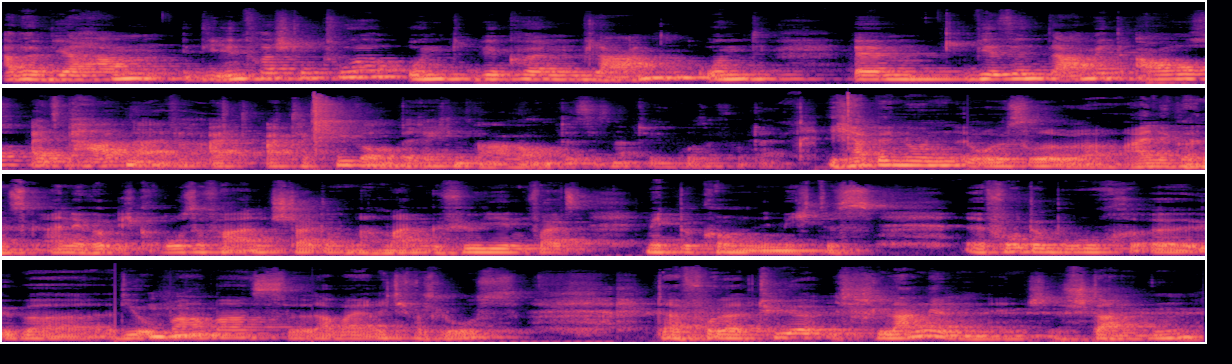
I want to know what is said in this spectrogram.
aber wir haben die Infrastruktur und wir können planen und ähm, wir sind damit auch als Partner einfach attraktiver und berechenbarer und das ist natürlich ein großer Vorteil. Ich habe ja nun größere oder eine ganz, eine wirklich große Veranstaltung nach meinem Gefühl jedenfalls mitbekommen, nämlich das äh, Fotobuch äh, über die mhm. Obamas. Mhm. Da war ja richtig was los da vor der Tür Schlangen entstanden.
